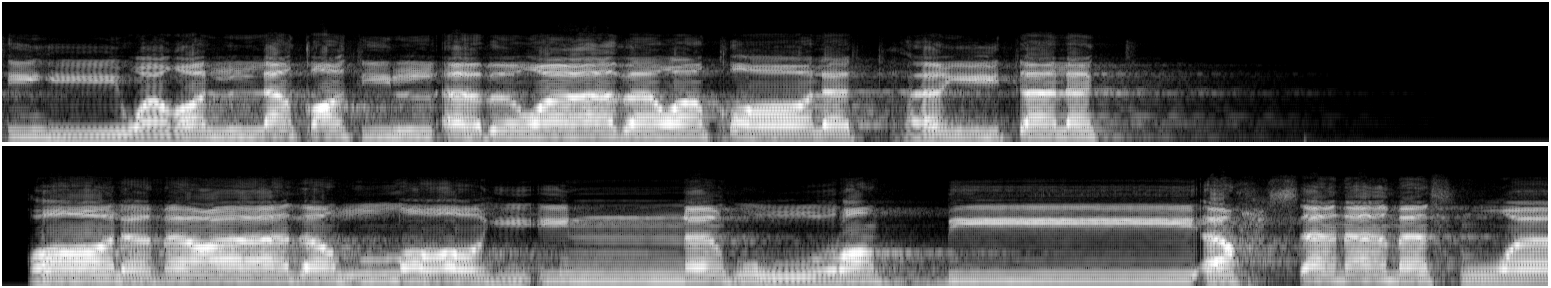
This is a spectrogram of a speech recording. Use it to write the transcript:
نفسه وغلقت الأبواب وقالت هيت لك. قال معاذ الله إنه ربي أحسن مثواي.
